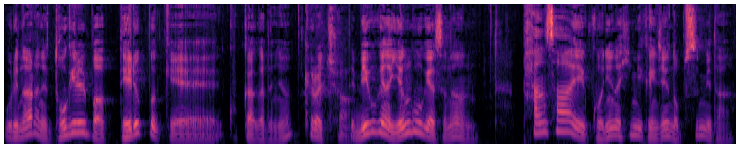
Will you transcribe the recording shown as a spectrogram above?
우리나라는 독일법, 대륙법계 국가거든요. 그렇죠. 미국이나 영국에서는 판사의 권위나 힘이 굉장히 높습니다.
